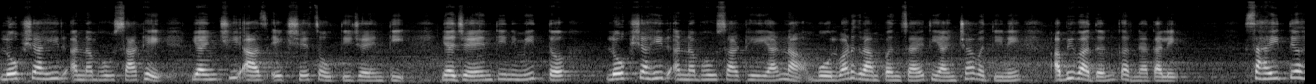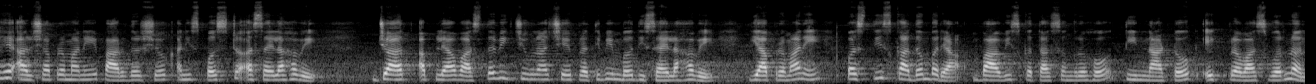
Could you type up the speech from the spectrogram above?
लोकशाहीर अण्णाभाऊ साठे यांची आज एकशे चौथी जयंती. या जयंतीनिमित्त लोकशाहीर अण्णाभाऊ साठे यांना बोलवाड ग्रामपंचायत यांच्या वतीने अभिवादन करण्यात आले. साहित्य हे आरशाप्रमाणे पारदर्शक आणि स्पष्ट असायला हवे ज्यात आपल्या वास्तविक जीवनाचे प्रतिबिंब दिसायला हवे. याप्रमाणे पस्तीस कादंबऱ्या बावीस कथासंग्रह तीन नाटक एक प्रवास वर्णन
